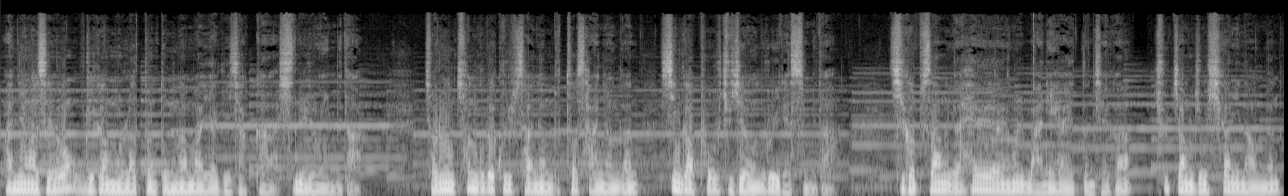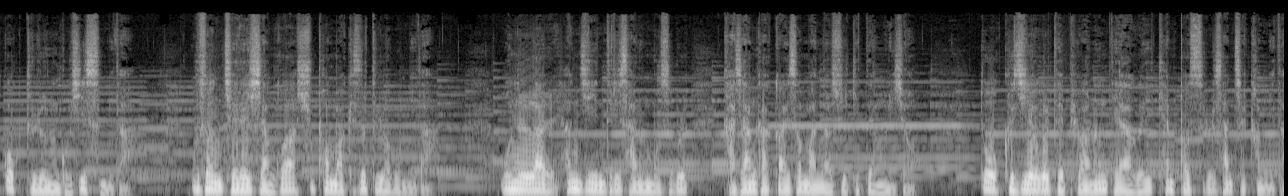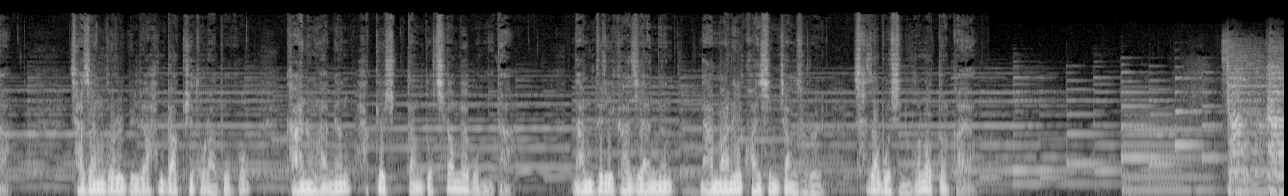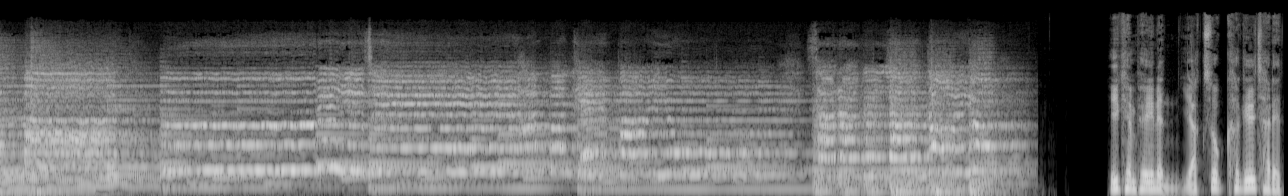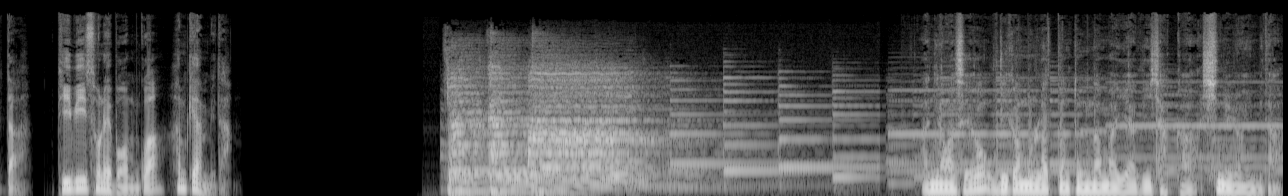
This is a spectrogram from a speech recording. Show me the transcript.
안녕하세요. 우리가 몰랐던 동남아 이야기 작가 신일용입니다. 저는 1994년부터 4년간 싱가포르 주재원으로 일했습니다. 직업상 해외여행을 많이 해야 했던 제가 출장 중 시간이 나오면 꼭 들르는 곳이 있습니다. 우선 재래시장과 슈퍼마켓을 들러봅니다. 오늘날 현지인들이 사는 모습을 가장 가까이서 만날 수 있기 때문이죠. 또 그 지역을 대표하는 대학의 캠퍼스를 산책합니다. 자전거를 빌려 한 바퀴 돌아보고 가능하면 학교 식당도 체험해 봅니다. 남들이 가지 않는 나만의 관심 장소를 찾아보시는 건 어떨까요? 이 캠페인은 약속하길 잘했다. DB손해보험과 함께합니다. 안녕하세요. 우리가 몰랐던 동남아 이야기 작가 신일용입니다.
